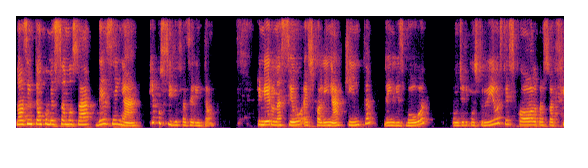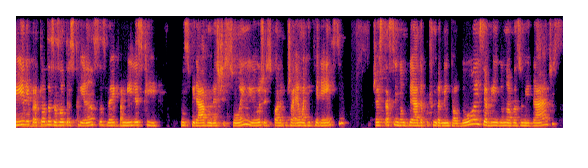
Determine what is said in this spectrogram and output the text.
nós então começamos a desenhar. O que é possível fazer então? Primeiro nasceu a escolinha A Quinta, né, em Lisboa, onde ele construiu essa escola para sua filha e para todas as outras crianças né, e famílias que inspiravam deste sonho, e hoje a escola já é uma referência, já está sendo ampliada para o Fundamental 2 e abrindo novas unidades.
